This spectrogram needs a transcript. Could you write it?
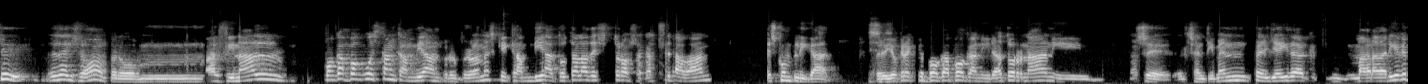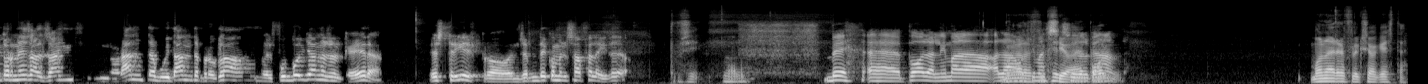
sí, és això, però mm, al final, a poc a poc ho estan canviant, però el problema és que canviar tota la destrossa que has fet abans és complicat. Però jo crec que a poc a poc anirà tornant i, no sé, el sentiment pel Lleida, m'agradaria que tornés als anys 90, 80, però clar, el futbol ja no és el que era. És trist, però ens hem de començar a fer la idea. Pues sí. Bé, eh, Pol, anem a la, a la Bona última reflexió, secció eh, del Pol? canal. Bona reflexió aquesta.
